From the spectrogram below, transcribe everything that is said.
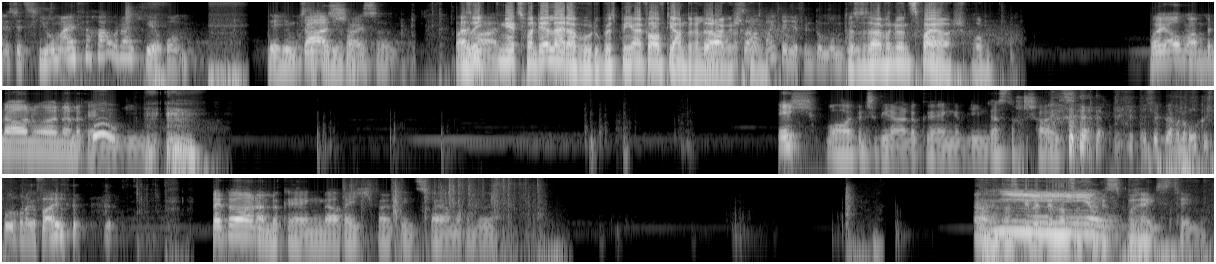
Ist jetzt hier rum einfacher oder hier rum? Ne, hier muss Da jetzt ist rum. scheiße. Warte Also ich mal. bin jetzt von der Leiter, wo du bist, bin ich einfach auf die andere Leiter Ja, was, was gesprungen. mach ich denn hier für einen dummen Umweg? Das ist einfach nur ein Zweiersprung. Wollte ich auch mal, bin da nur in der Lücke hängen geblieben. Ich, boah, ich bin schon wieder in der Lücke hängen geblieben. Das ist doch scheiße. ich bin einfach nur hochgesprungen runtergefallen. Bleib in der Lücke hängen, da ich weil ich den Zweier machen will. Ah, was gibt es denn noch so für Gesprächsthemen?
